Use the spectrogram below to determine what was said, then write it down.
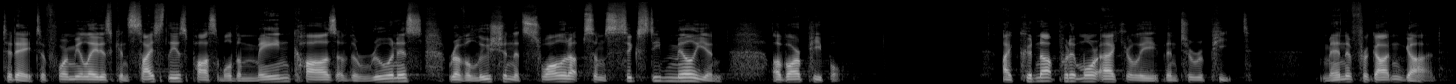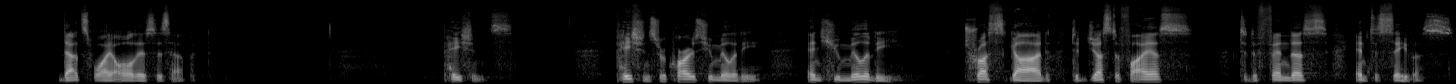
today to formulate as concisely as possible the main cause of the ruinous revolution that swallowed up some 60 million of our people, I could not put it more accurately than to repeat men have forgotten God. That's why all this has happened. Patience. Patience requires humility, and humility trusts God to justify us to defend us, and to save us.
